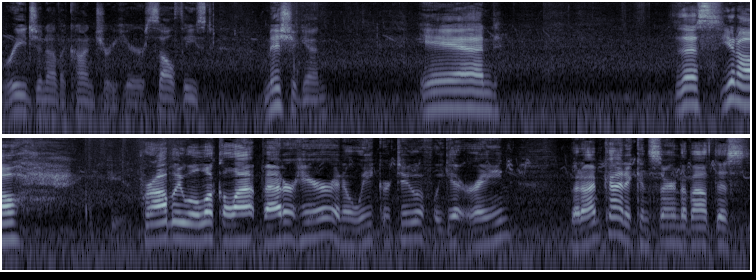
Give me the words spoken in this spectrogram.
region of the country here, southeast Michigan. And this, you know, probably will look a lot better here in a week or two if we get rain. But I'm kind of concerned about this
